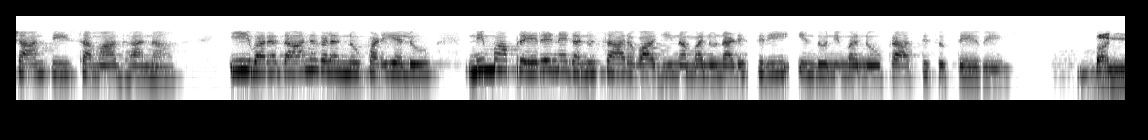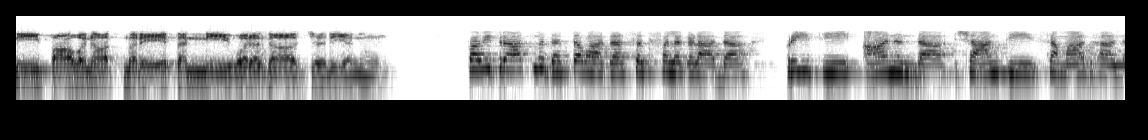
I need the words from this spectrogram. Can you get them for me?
ಶಾಂತಿ ಸಮಾಧಾನ. ಈ ವರದಾನಗಳನ್ನು ಪಡೆಯಲು ನಿಮ್ಮ ಪ್ರೇರಣೆಗನುಸಾರವಾಗಿ ನಮ್ಮನ್ನು ನಡೆಸಿರಿ ಎಂದು ನಿಮ್ಮನ್ನು ಪ್ರಾರ್ಥಿಸುತ್ತೇವೆ. ಬನ್ನಿ ಪಾವನಾತ್ಮರೇ ತನ್ನಿ ವರದ ಜರಿಯನು. ಪವಿತ್ರಾತ್ಮ ದತ್ತವಾದ ಸತ್ಫಲಗಳಾದ ಪ್ರೀತಿ ಆನಂದ ಶಾಂತಿ ಸಮಾಧಾನ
